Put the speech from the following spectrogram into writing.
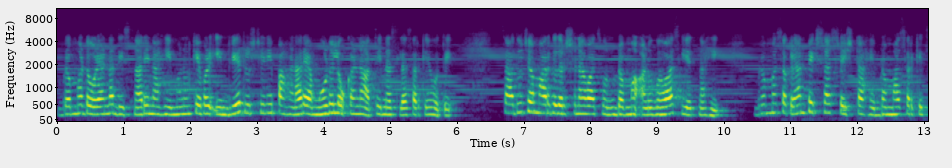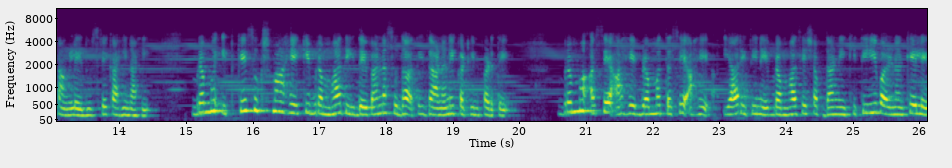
ब्रह्म डोळ्यांना दिसणारे नाही म्हणून केवळ इंद्रिय दृष्टीने पाहणाऱ्या मूढ लोकांना ते नसल्यासारखे होते. साधूच्या मार्गदर्शना वाचून ब्रह्म अनुभवास येत नाही. ब्रह्म सगळ्यांपेक्षा श्रेष्ठ आहे ब्रह्मासारखे चांगले दुसरे काही नाही. ब्रह्म इतके सूक्ष्म आहे की ब्रह्मादी देवांना सुद्धा ते जाणणे कठीण पडते. ब्रह्म असे आहे ब्रह्म तसे आहे या रीतीने ब्रह्माचे शब्दांनी कितीही वर्णन केले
